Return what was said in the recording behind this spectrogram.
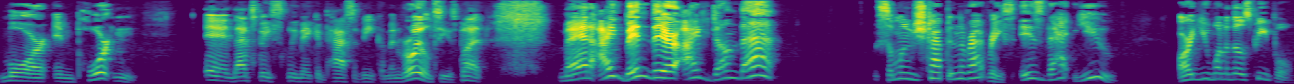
more important. And that's basically making passive income and royalties. But man, I've been there. I've done that. Someone who's trapped in the rat race. Is that you? Are you one of those people?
